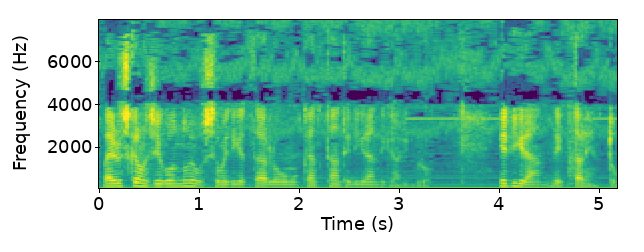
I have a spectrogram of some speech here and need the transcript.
Valerio Scano secondo me possiamo etichettarlo come un cantante di grande calibro e di grande talento.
